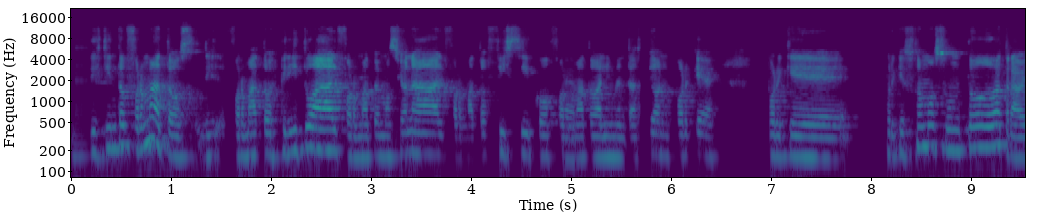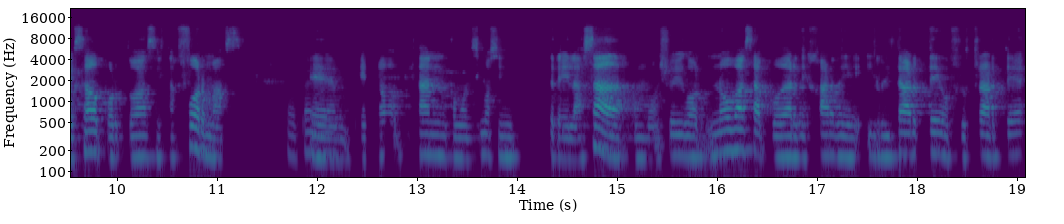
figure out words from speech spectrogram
distintos formatos, formato espiritual, formato emocional, formato físico, formato de alimentación. ¿Por qué? Porque, porque somos un todo atravesado por todas estas formas, eh, que, están, como decimos, entrelazadas. Como yo digo, no vas a poder dejar de irritarte o frustrarte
